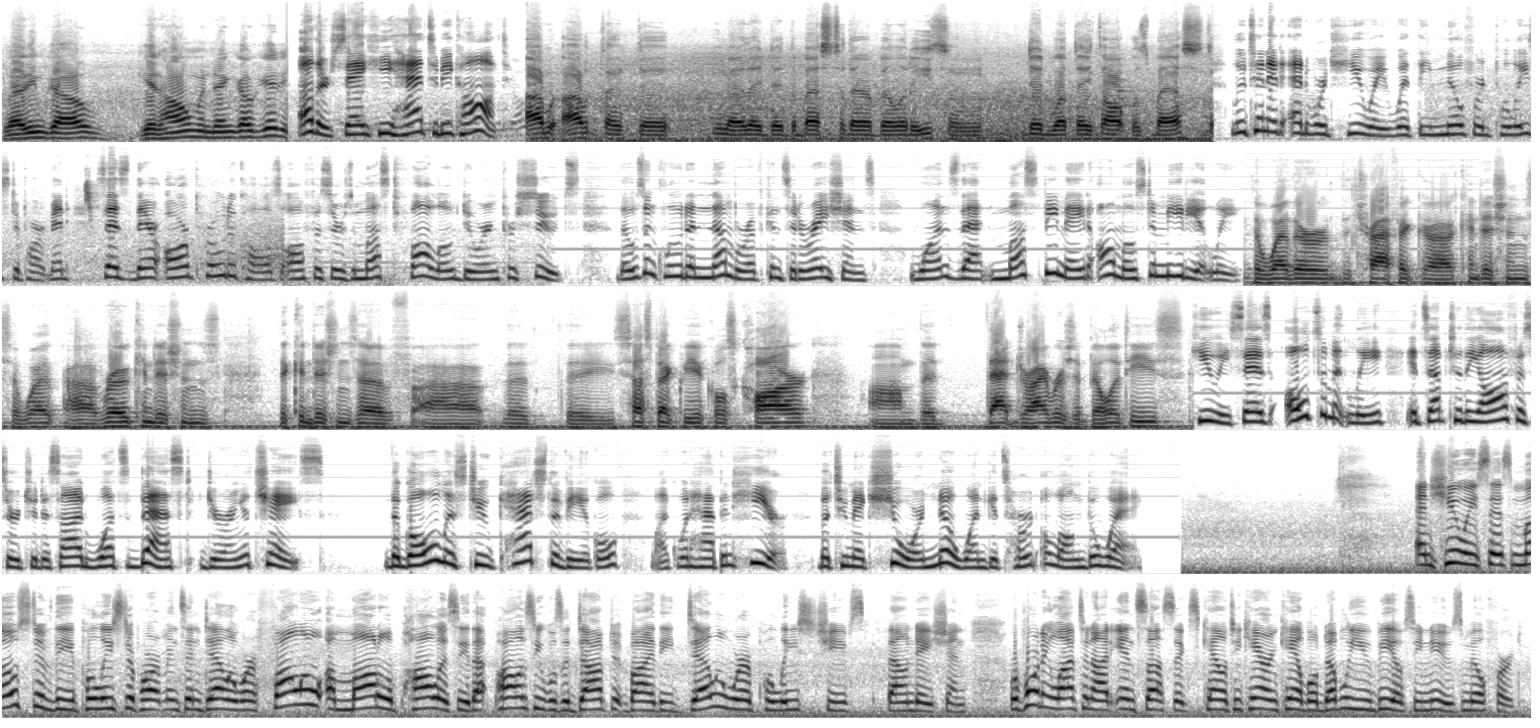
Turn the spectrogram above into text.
Let him go, get home, and then go get him. Others say he had to be caught. I, I would think that, you know, they did the best to their abilities and did what they thought was best. Lieutenant Edward Huey with the Milford Police Department says there are protocols officers must follow during pursuits. Those include a number of considerations, ones that must be made almost immediately. The weather, the traffic uh, conditions, the uh, road conditions, the conditions of uh, the, the suspect vehicle's car, um, the that driver's abilities. Huey says ultimately it's up to the officer to decide what's best during a chase. The goal is to catch the vehicle, like what happened here, but to make sure no one gets hurt along the way. And Huey says most of the police departments in Delaware follow a model policy. That policy was adopted by the Delaware Police Chiefs Foundation. Reporting live tonight in Sussex County, Karen Campbell, WBOC News, Milford.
